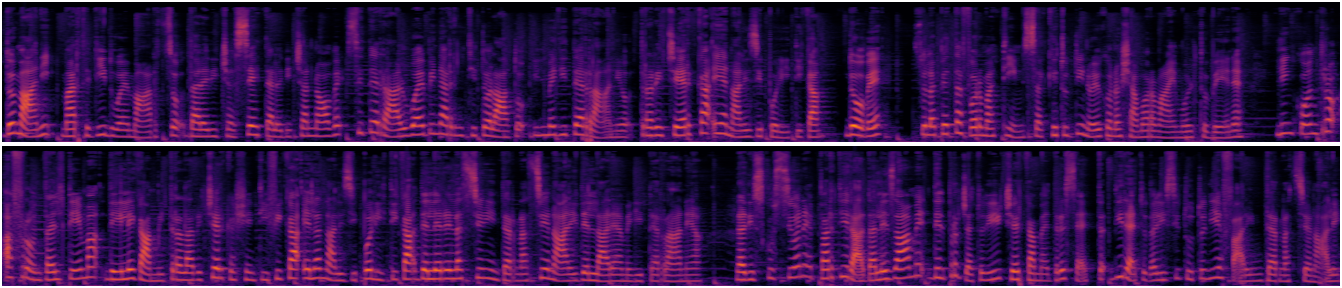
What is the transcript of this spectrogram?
Domani, martedì 2 marzo, dalle 17 alle 19, si terrà il webinar intitolato Il Mediterraneo tra ricerca e analisi politica, dove, sulla piattaforma Teams, che tutti noi conosciamo ormai molto bene, L'incontro affronta il tema dei legami tra la ricerca scientifica e l'analisi politica delle relazioni internazionali dell'area mediterranea. La discussione partirà dall'esame del progetto di ricerca Medreset diretto dall'Istituto di Affari Internazionali.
